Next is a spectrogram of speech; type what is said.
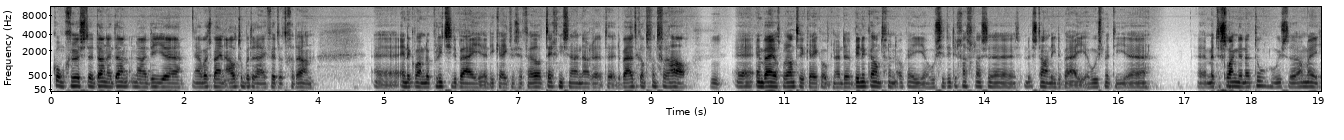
kom gerust eh, dan en dan. Nou, die eh, ja, was bij een autobedrijf, werd het gedaan. Eh, en er kwam de politie erbij, eh, die keek dus even heel technisch naar, naar het, eh, de buitenkant van het verhaal. Eh, en wij als brandweer keken ook naar de binnenkant van, oké, eh, hoe zitten die gasflessen, eh, staan die erbij? Hoe is het met, die, eh, eh, met de slang er naartoe? Hoe is het er mee?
